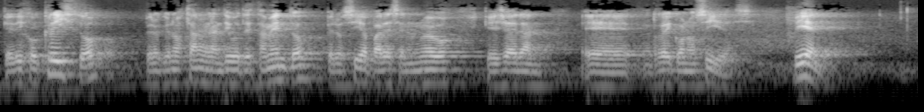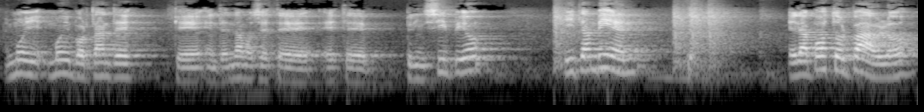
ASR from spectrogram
que dijo Cristo, pero que no están en el Antiguo Testamento, pero sí aparecen en el Nuevo, que ya eran eh, reconocidas. Bien, muy, muy importante que entendamos este, este principio y también el apóstol Pablo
